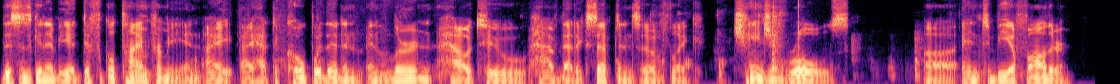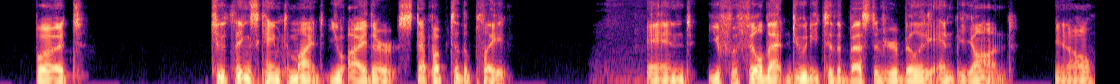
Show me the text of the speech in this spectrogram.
this is going to be a difficult time for me. And i i had to cope with it and and learn how to have that acceptance of like changing roles uh and to be a father. But two things came to mind. You either step up to the plate and you fulfill that duty to the best of your ability and beyond you know?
